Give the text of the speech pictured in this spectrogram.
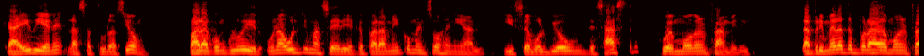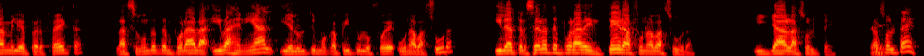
que ahí viene la saturación. Para concluir, una última serie que para mí comenzó genial y se volvió un desastre fue Modern Family. La primera temporada de Modern Family es perfecta, la segunda temporada iba genial y el último capítulo fue una basura y la tercera temporada entera fue una basura y ya la solté. La Sí. solté.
